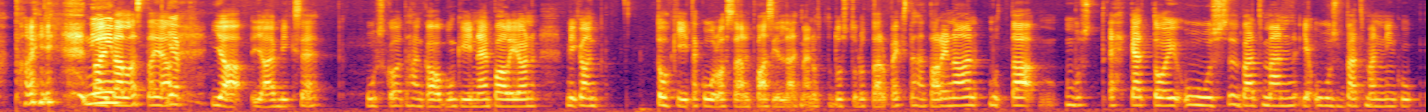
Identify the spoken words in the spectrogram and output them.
tai, niin, tai tällaista, ja, ja, ja, ja miksi se uskoo tähän kaupunkiin näin paljon, mikä on toki että kuulostaa nyt vaan sillä, että mä en ole tutustunut tarpeeksi tähän tarinaan, mutta musta ehkä toi uusi Batman ja uusi Batman niin kuin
